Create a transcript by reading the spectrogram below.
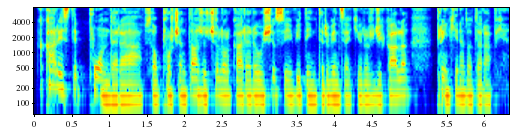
Care este ponderea sau procentajul celor care reușesc să evite intervenția chirurgicală prin kinetoterapie?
